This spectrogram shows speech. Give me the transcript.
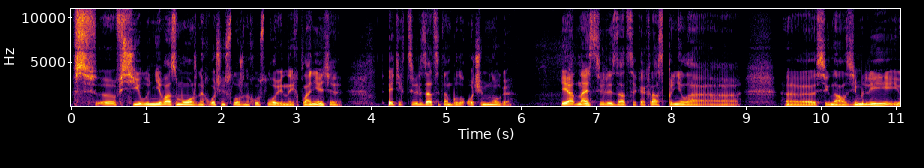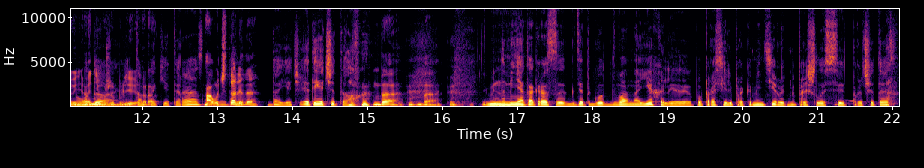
в, э, в силу невозможных, очень сложных условий на их планете, этих цивилизаций там было очень много. И одна из цивилизаций как раз приняла э, э, сигнал Земли, и Ну они да, уже были... Там какие-то разные. А вы читали, да? Да, я, это я читал. Да, да. На меня как раз где-то год-два наехали, попросили прокомментировать, мне пришлось все это прочитать.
